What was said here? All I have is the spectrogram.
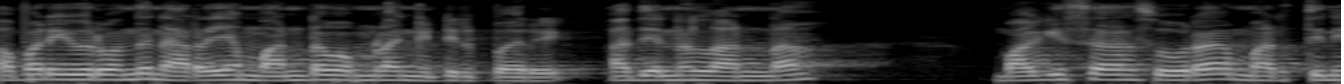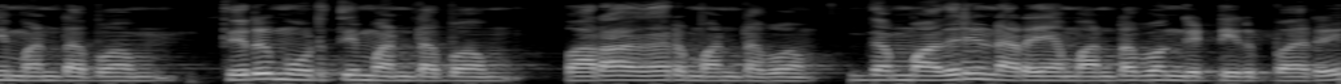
அப்புறம் இவர் வந்து நிறைய மண்டபம்லாம் கட்டியிருப்பார். அது என்னலான்னா மகிஷாசுர மர்த்தினி மண்டபம் திருமூர்த்தி மண்டபம் பராகர் மண்டபம் இந்த மாதிரி நிறைய மண்டபம் கட்டியிருப்பார்.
